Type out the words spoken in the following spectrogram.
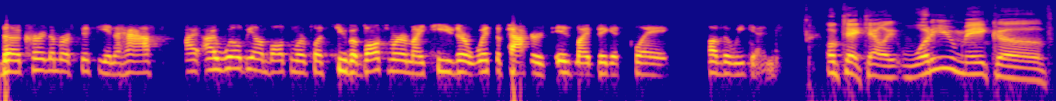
the current number of 50 and a half. I, I will be on Baltimore plus two, but Baltimore in my teaser with the Packers is my biggest play of the weekend. Okay, Kelly, what do you make of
